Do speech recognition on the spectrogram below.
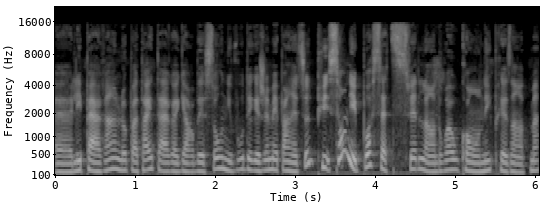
euh, les parents, là, peut-être, à regarder ça au niveau des régimes épargne-études. Puis, si on n'est pas satisfait de l'endroit où on est présentement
